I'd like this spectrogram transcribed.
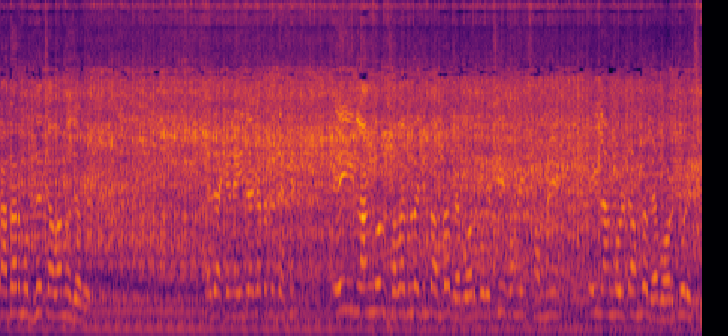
কাদার মধ্যে চালানো যাবে। এই দেখেন, এই জায়গাটাতে দেখেন। এই লাঙ্গল ফলাগুলো কিন্তু আমরা ব্যবহার করেছি এবং এই সামনে এই লাঙ্গলটা আমরা ব্যবহার করেছি।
